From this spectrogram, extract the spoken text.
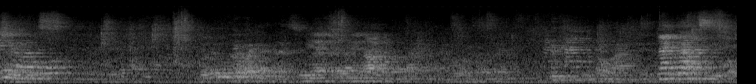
Congratulations. Lan Lan.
